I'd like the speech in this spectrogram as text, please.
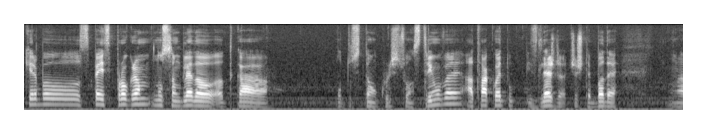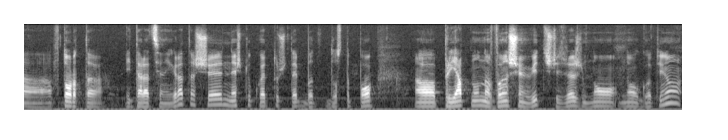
Kerbal Space Program, но съм гледал а, така относително количество на стримове, а това, което изглежда, че ще бъде а, втората итерация на играта, ще е нещо, което ще бъде доста по а, приятно на външен вид, ще изглежда много, много готино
